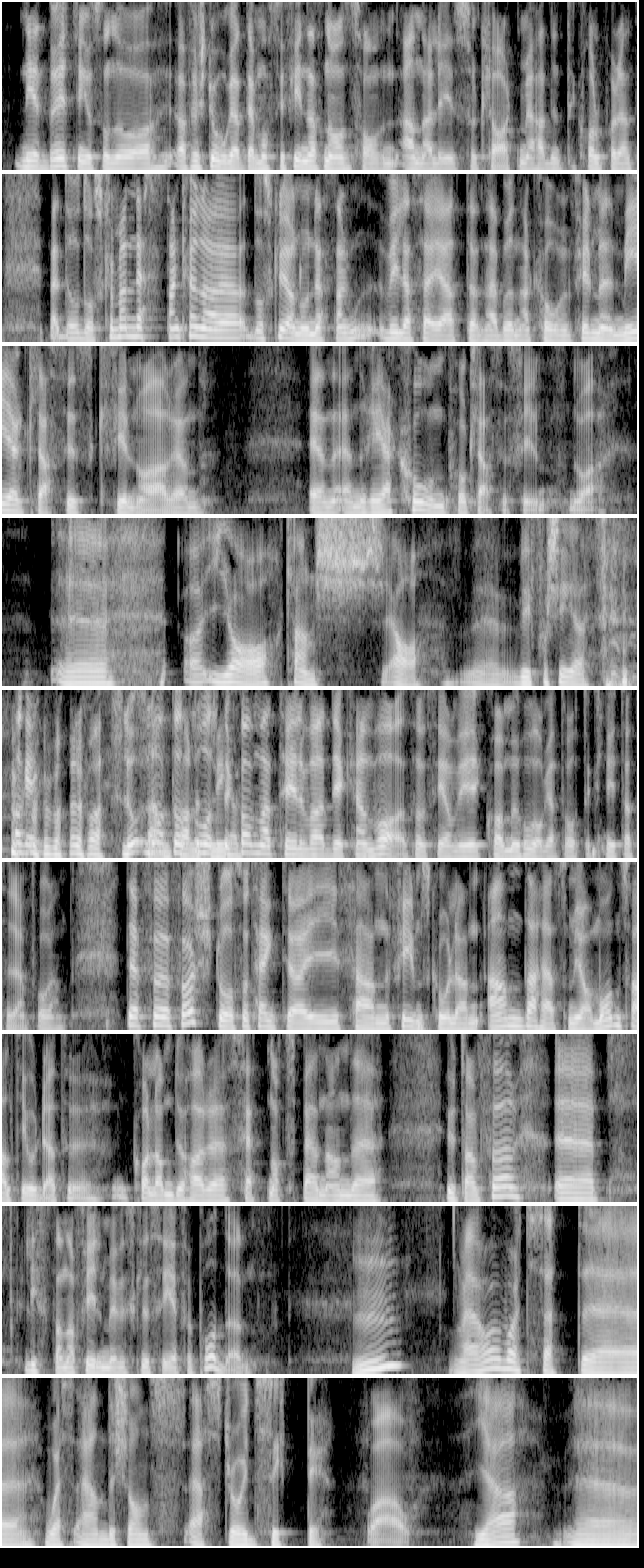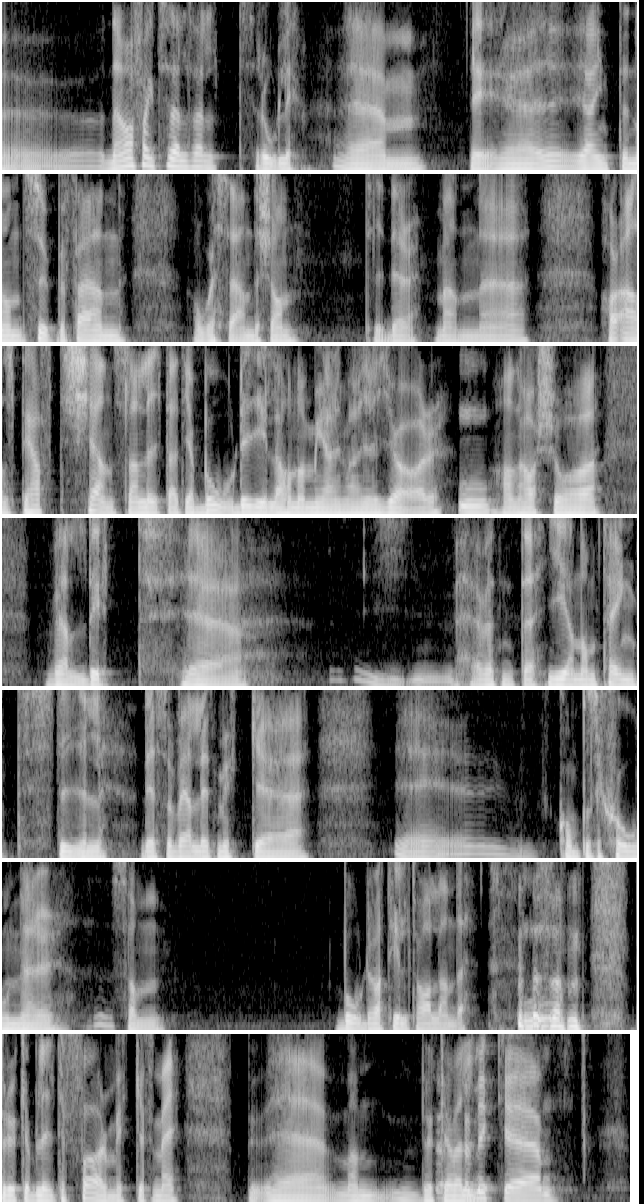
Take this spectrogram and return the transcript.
nedbrytningen. Så då, jag förstod att det måste finnas någon sån analys såklart, men jag hade inte koll på den. Men då, då skulle man nästan kunna, då skulle jag nog nästan vilja säga att den här Brunna Cohen-filmen är mer klassisk film noir än en, en reaktion på klassisk film noir. Uh, ja, kanske. Ja, uh, vi får se. Okay. Låt oss återkomma led. till vad det kan vara. Så se om vi kommer ihåg att återknyta till den frågan. Därför först då så tänkte jag i sann filmskolan-anda här som jag och Måns alltid gjorde. Att uh, kolla om du har sett något spännande utanför listan av filmer vi skulle se för podden. Mm. Jag har varit och sett Wes Andersons Asteroid City. Wow. Ja, eh, den var faktiskt väldigt, väldigt rolig. Eh, det är, jag är inte någon superfan av Wes Anderson tidigare, men eh, har alltid haft känslan lite att jag borde gilla honom mer än vad jag gör. Mm. Han har så väldigt, eh, jag vet inte, genomtänkt stil. Det är så väldigt mycket eh, kompositioner som borde vara tilltalande. Mm. som brukar bli lite för mycket för mig. Eh, man brukar för, väl... för mycket eh,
